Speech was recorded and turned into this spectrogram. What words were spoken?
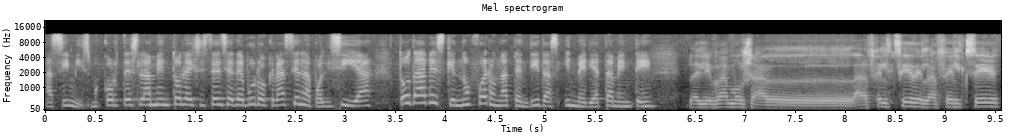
Asimismo, Cortés lamentó la existencia de burocracia en la policía, toda vez que no fueron atendidas inmediatamente. La llevamos al, a FELCE, de la FELCE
